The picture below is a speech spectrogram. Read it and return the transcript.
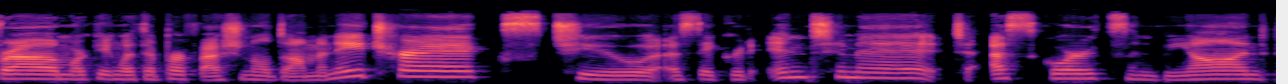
From working with a professional dominatrix to a sacred intimate to escorts and beyond,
